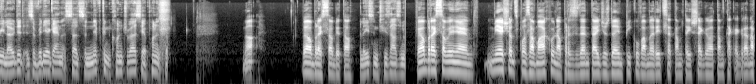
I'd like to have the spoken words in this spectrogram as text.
Reloaded is a video game that stirred significant controversy upon its No, wyobraź sobie to. release in 2000. Wyobraź sobie, nie wiem, miesiąc po zamachu na prezydenta idziesz do Empiku w Ameryce tamtejszego, a tam taka gra na.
